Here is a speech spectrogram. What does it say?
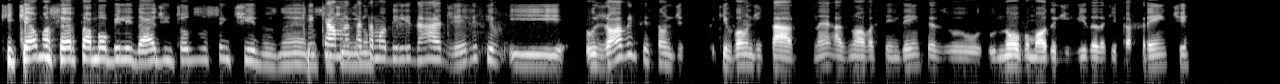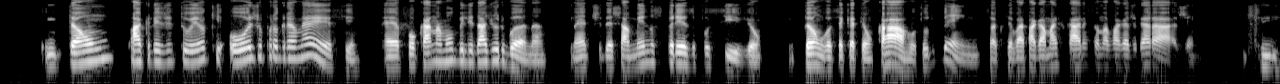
Que quer uma certa mobilidade em todos os sentidos, né? Que quer uma certa não... mobilidade. Eles que, e os jovens que estão de, que vão ditar né, as novas tendências, o, o novo modo de vida daqui para frente. Então, acredito eu que hoje o programa é esse, é focar na mobilidade urbana, né, te deixar menos preso possível. Então, você quer ter um carro? Tudo bem, só que você vai pagar mais caro então na vaga de garagem. Sim.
